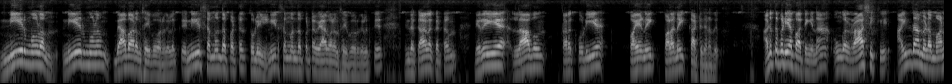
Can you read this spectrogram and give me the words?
நீர் மூலம் நீர் மூலம் வியாபாரம் செய்பவர்களுக்கு நீர் சம்பந்தப்பட்ட தொழில் நீர் சம்பந்தப்பட்ட வியாபாரம் செய்பவர்களுக்கு இந்த காலகட்டம் நிறைய லாபம் தரக்கூடிய பயனை பலனை காட்டுகிறது. அடுத்தபடியாக பார்த்தீங்கன்னா உங்கள் ராசிக்கு ஐந்தாம் இடமான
